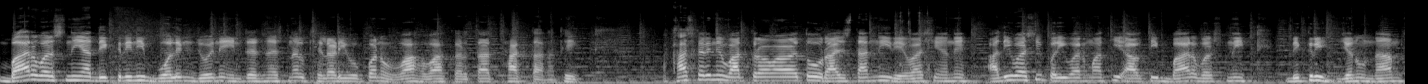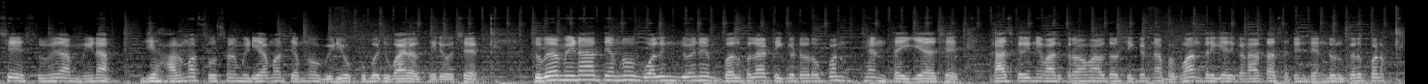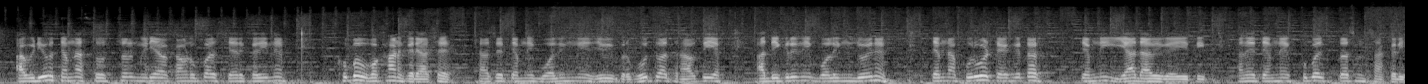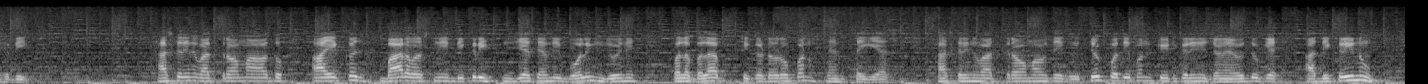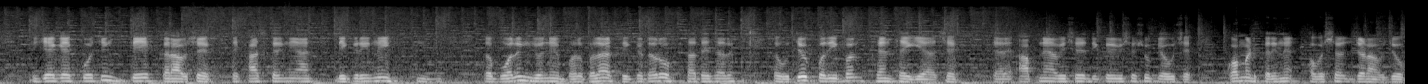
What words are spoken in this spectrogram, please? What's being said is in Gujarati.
બાર વર્ષની આ દીકરીની બોલિંગ જોઈને ઇન્ટરનેશનલ ખેલાડીઓ પણ વાહ વાહ કરતા થાકતા નથી. ખાસ કરીને વાત કરવામાં આવે તો રાજસ્થાનની રહેવાસી અને આદિવાસી પરિવારમાંથી આવતી બાર વર્ષની દીકરી જેનું નામ છે સુમિરા મીણા, જે હાલમાં સોશિયલ મીડિયામાં તેમનો વીડિયો ખૂબ જ વાયરલ થઈ રહ્યો છે. સુમિરા મીણા તેમનો બોલિંગ જોઈને ભલભલા ક્રિકેટરો પણ ફેન થઈ ગયા છે. ખાસ કરીને વાત કરવામાં આવે તો ક્રિકેટના ભગવાન તરીકે ગણાતા સચિન તેંડુલકર પણ આ વીડિયો તેમના સોશિયલ મીડિયા એકાઉન્ટ ઉપર શેર કરીને ખૂબ વખાણ કર્યા છે. સાથે તેમની બોલિંગની જેવી પ્રભુત્વ ધરાવતી આ દીકરીની બોલિંગ જોઈને તેમના પૂર્વ ક્રિકેટર તેમની યાદ આવી ગઈ હતી અને તેમને ખૂબ જ પ્રશંસા કરી હતી. ખાસ કરીને વાત કરવામાં આવે તો આ એક જ બાર વર્ષની દીકરી જે તેમની બોલિંગ જોઈને ભલા ભલા ક્રિકેટરો પણ ફેન થઈ ગયા છે. ખાસ કરીને વાત કરવામાં આવે તો એક ઉદ્યોગપતિ પણ ટ્વીટ કરીને જણાવ્યું હતું કે આ દીકરીનું જે કે કોચિંગ તે કરાવશે. તે ખાસ કરીને આ દીકરીની બોલિંગ જોઈને ભલભલા ક્રિકેટરો સાથે સાથે ઉદ્યોગપતિ પણ ફેન થઈ ગયા છે. ત્યારે આપને આ વિશે, દીકરી વિશે શું કહેવું છે? કોમેન્ટ કરીને અવશ્ય જણાવજો.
